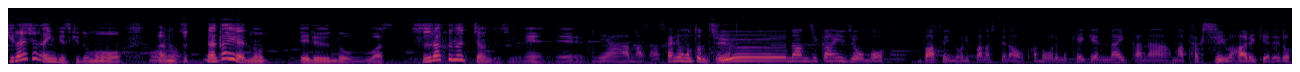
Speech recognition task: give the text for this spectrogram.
嫌いじゃないんですけども、うん。あのずっと長い間乗ってるのは辛くなっちゃうんですよね。ええ。いやーまあさすがに本当十何時間以上もバスに乗りっぱなしってのは多分俺も経験ないかな。まあタクシーはあるけれど。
